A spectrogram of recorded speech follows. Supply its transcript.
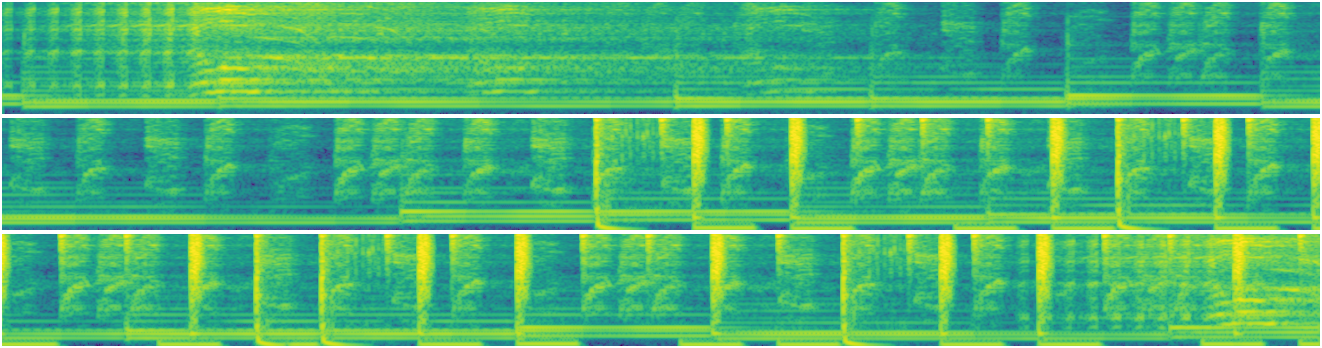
Hello? Hello?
